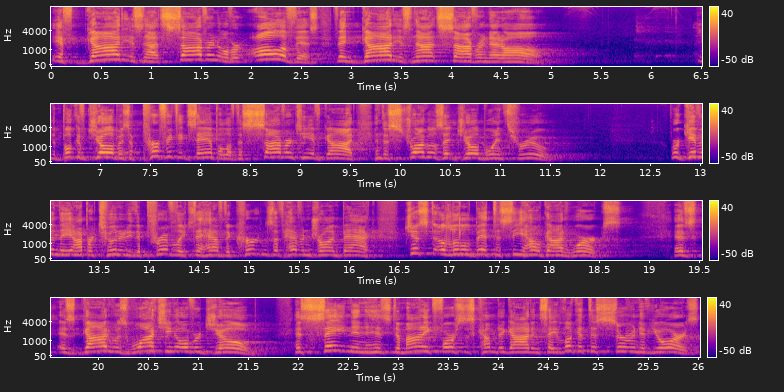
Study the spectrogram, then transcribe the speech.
If God is not sovereign over all of this, then God is not sovereign at all. The book of Job is a perfect example of the sovereignty of God and the struggles that Job went through. We're given the opportunity, the privilege to have the curtains of heaven drawn back just a little bit to see how God works. As, as God was watching over Job, as Satan and his demonic forces come to God and say, Look at this servant of yours.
